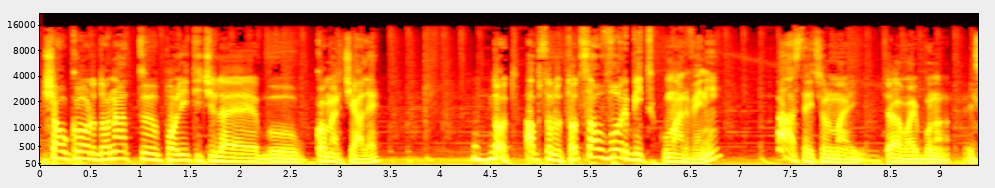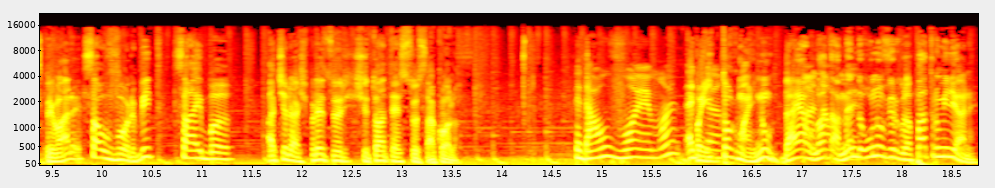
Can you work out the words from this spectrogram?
și-au coordonat uh, politicile uh, comerciale, tot, absolut tot, s-au vorbit cum ar veni, asta e cel mai, cea mai bună exprimare, s-au vorbit să aibă aceleași prețuri și toate sus acolo. Pe dau voie, mă? Adică Păi tocmai nu, de-aia A, au luat n-au amendă 1,4 milioane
